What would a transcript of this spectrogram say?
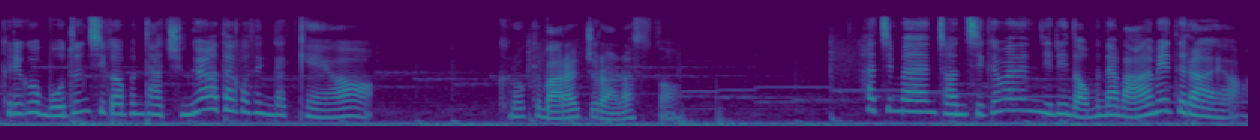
그리고 모든 직업은 다 중요하다고 생각해요. 그렇게 말할 줄 알았어. 하지만 전 지금 하는 일이 너무나 마음에 들어요.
